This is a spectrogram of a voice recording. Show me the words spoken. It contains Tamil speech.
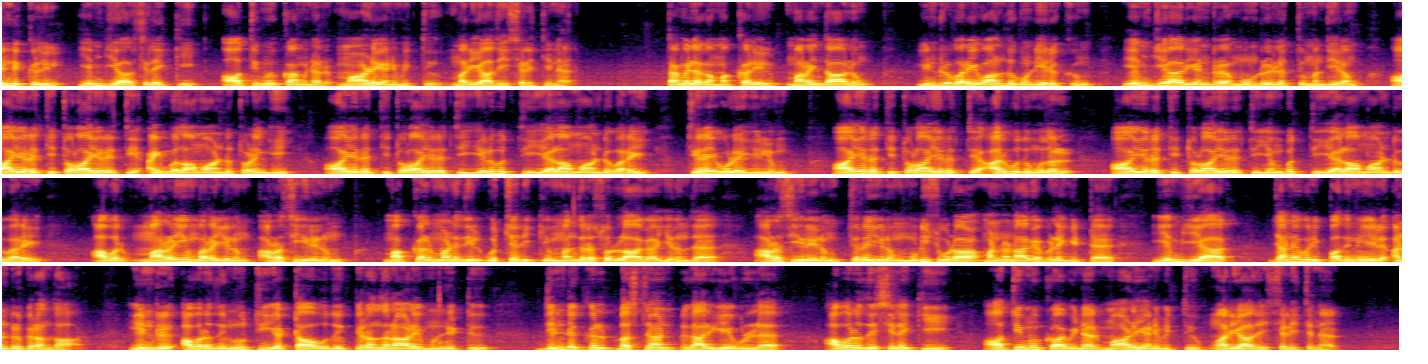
திண்டுக்கல்லில் எம்ஜிஆர் சிலைக்கு அதிமுகவினர் மாலை அணிவித்து மரியாதை செலுத்தினர். தமிழக மக்களில் மறைந்தாலும் இன்று வரை வாழ்ந்து கொண்டிருக்கும் எம்ஜிஆர் என்ற மூன்று எழுத்து மந்திரம் ஆயிரத்தி தொள்ளாயிரத்தி ஐம்பதாம் ஆண்டு தொடங்கி ஆயிரத்தி தொள்ளாயிரத்தி எழுபத்தி ஏழாம் ஆண்டு வரை திரையுலகிலும் ஆயிரத்தி தொள்ளாயிரத்தி அறுபது முதல் ஆயிரத்தி தொள்ளாயிரத்தி எண்பத்தி ஏழாம் ஆண்டு வரை அவர் மறையும் வரையிலும் அரசியலிலும் மக்கள் மனதில் உச்சரிக்கும் மந்திர சொல்லாக இருந்த அரசியலிலும் திரையிலும் முடிசூடா மன்னனாக விளங்கிட்ட எம்ஜிஆர் ஜனவரி பதினேழு அன்று பிறந்தார். இன்று அவரது நூற்றி எட்டாவது பிறந்த நாளை முன்னிட்டு திண்டுக்கல் பஸ் ஸ்டாண்ட் அருகே உள்ள அவரது சிலைக்கு அதிமுகவினர் மாலை அணிவித்து மரியாதை செலுத்தினர்.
